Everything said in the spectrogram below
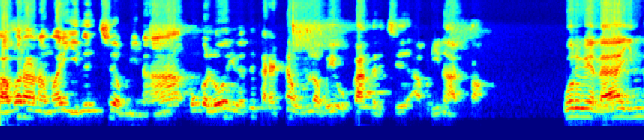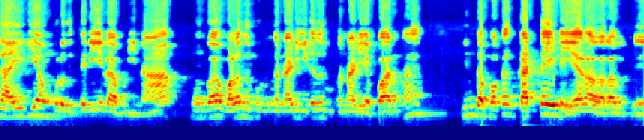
கவர் ஆன மாதிரி இருந்துச்சு அப்படின்னா உங்க லோரி வந்து கரெக்டா உள்ள போய் உட்காந்துருச்சு அப்படின்னு அர்த்தம். ஒருவேளை இந்த ஐடியா உங்களுக்கு தெரியல அப்படின்னா உங்க வலது பக்கம் கண்ணாடி இடது பக்கம் கண்ணாடியை பாருங்க. இந்த பக்கம் கட்டையில ஏறாத அளவுக்கு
